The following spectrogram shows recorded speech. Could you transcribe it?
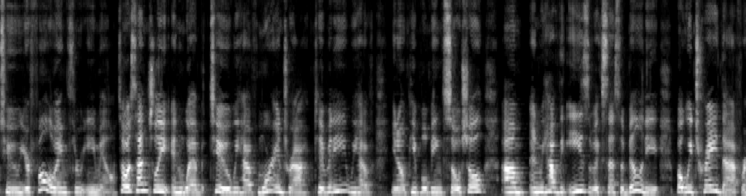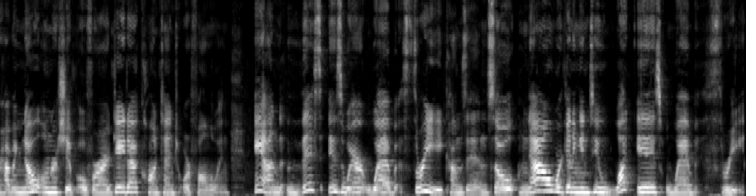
to your following through email. So essentially in web 2, we have more interactivity, we have, you know, people being social, um, and we have the ease of accessibility, but we trade that for having no ownership over our data, content, or following. And this is where Web 3 comes in. So now we're getting into what is Web 3.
